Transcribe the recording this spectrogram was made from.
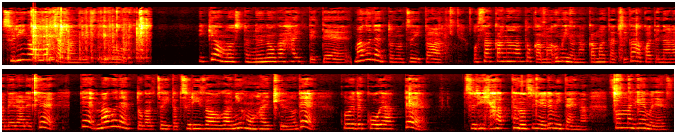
釣りのおもちゃなんですけど、池を模した布が入ってて、マグネットのついたお魚とか、まあ、海の仲間たちがこうやって並べられて、で、マグネットがついた釣り竿が2本入ってるので、これでこうやって釣りが楽しめるみたいな、そんなゲームです。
